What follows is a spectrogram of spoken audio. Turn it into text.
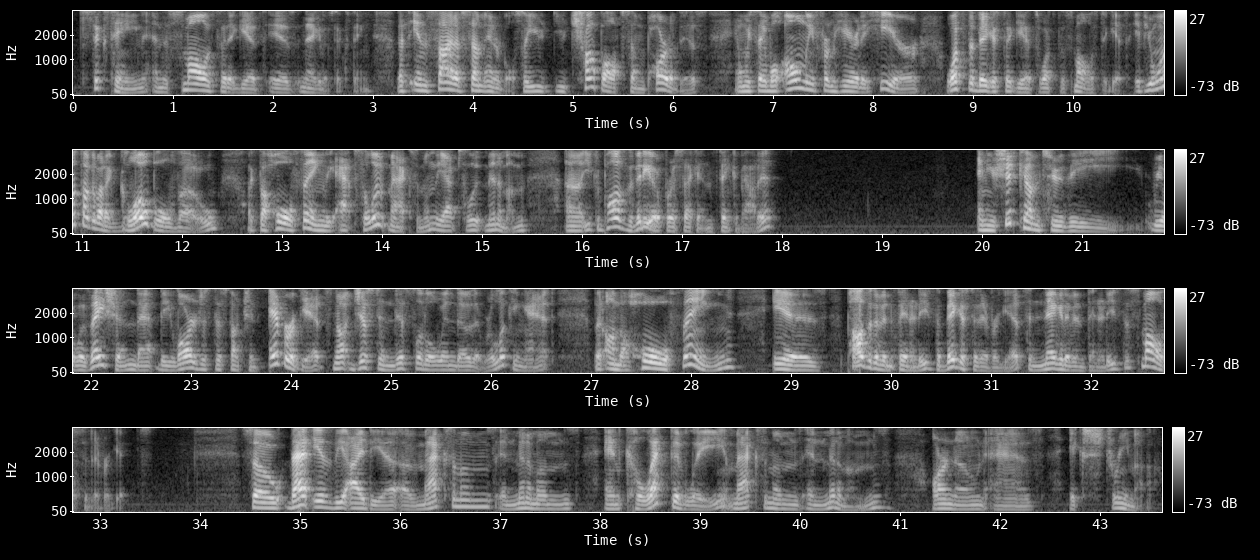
16, and the smallest that it gets is negative 16. That's inside of some interval. So you, you chop off some part of this, and we say, well, only from here to here, what's the biggest it gets, what's the smallest it gets. If you want to talk about a global, though, like the whole thing, the absolute maximum, the absolute minimum, uh, you can pause the video for a second and think about it. And you should come to the realization that the largest this function ever gets, not just in this little window that we're looking at, but on the whole thing, is positive infinities, the biggest it ever gets, and negative infinities, the smallest it ever gets. So that is the idea of maximums and minimums, and collectively, maximums and minimums are known as extrema.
